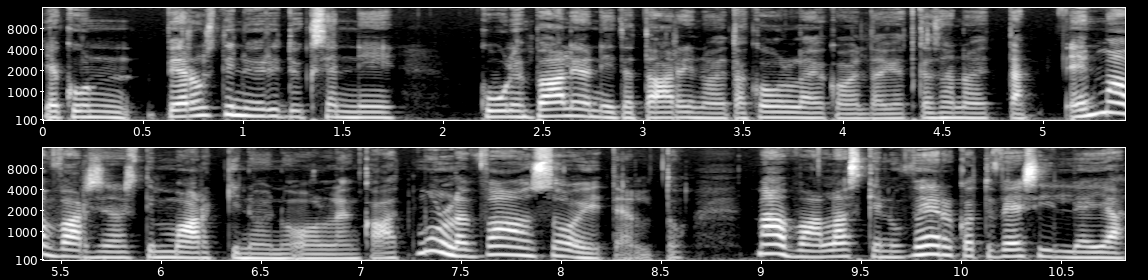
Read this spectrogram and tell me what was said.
Ja kun perustin yrityksen, niin kuulin paljon niitä tarinoita kollegoilta, jotka sanoivat, että en mä ole varsinaisesti markkinoinut ollenkaan, että mulle vaan on soiteltu. Mä oon vaan laskenut verkot vesille ja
